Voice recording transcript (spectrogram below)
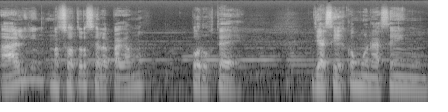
a alguien, nosotros se la pagamos por ustedes. Y así es como nacen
